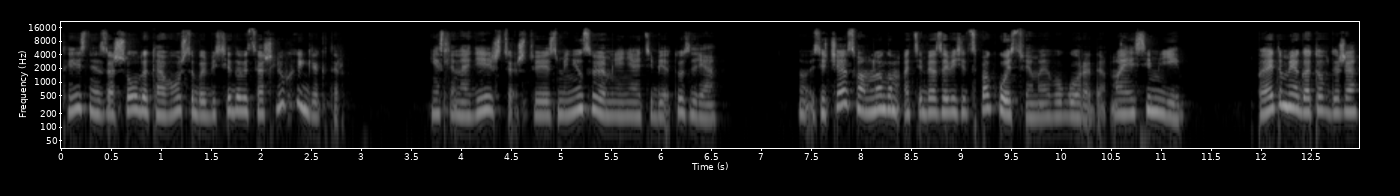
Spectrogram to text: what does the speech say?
Ты снизошел до того, чтобы беседовать со шлюхой, Гектор? Если надеешься, что я изменил свое мнение о тебе, то зря. Но сейчас во многом от тебя зависит спокойствие моего города, моей семьи. Поэтому я готов даже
